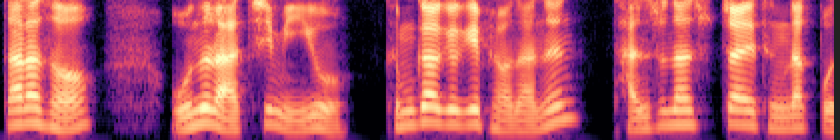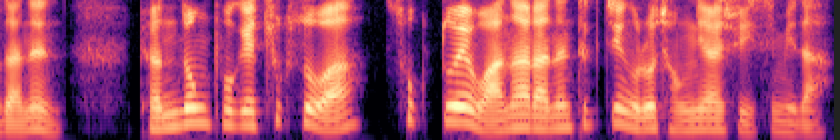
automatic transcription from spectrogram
따라서 오늘 아침 이후 금 가격의 변화는 단순한 숫자의 등락보다는 변동폭의 축소와 속도의 완화라는 특징으로 정리할 수 있습니다.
